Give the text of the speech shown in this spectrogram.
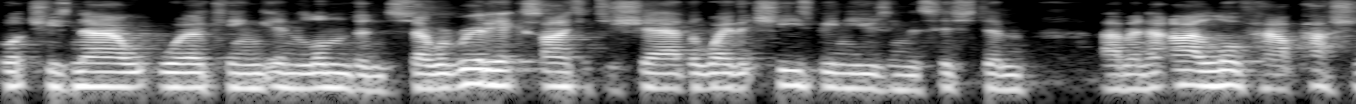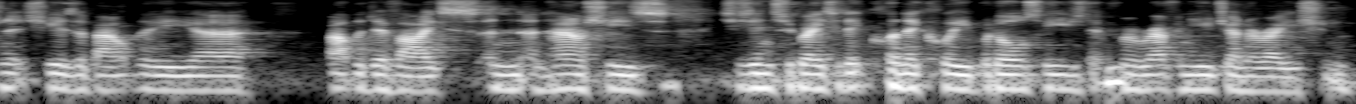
but she's now working in London. So we're really excited to share the way that she's been using the system. Um, and I love how passionate she is about the, uh, about the device and, and how she's she's integrated it clinically, but also used it for revenue generation.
